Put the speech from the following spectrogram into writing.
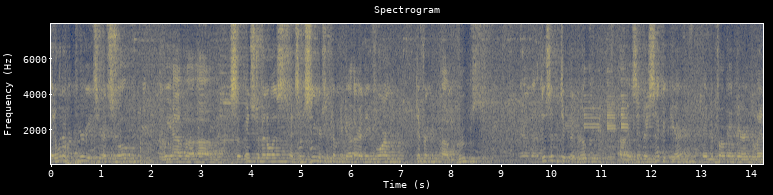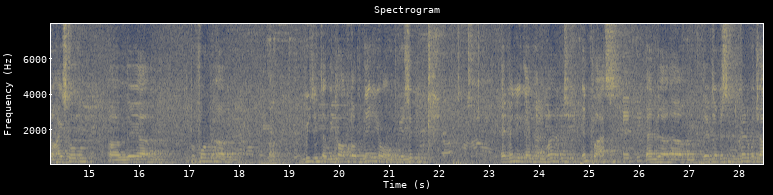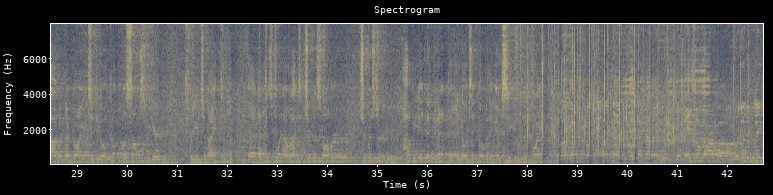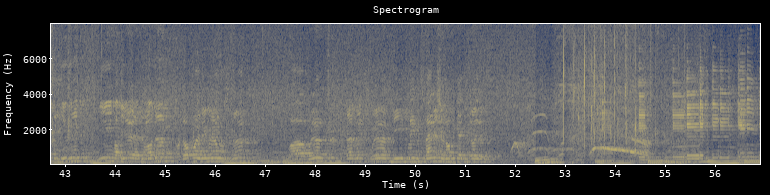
In one of our periods here at school, we have uh, um, some instrumentalists and some singers who come together and they form different um, groups. And uh, this particular group uh, is in their second year in the program here at Delano High School. Uh, they um, perform um, uh, music that we call norteño music and many of them have learned in class, and uh, um, they've done just an incredible job, and they're going to do a couple of songs for you, for you tonight. And at this point, I would like to turn this over to Mr. Javier Negrete, and he'll take over the MC from this point. Hello guys, I hope that you guys had a good day so far. Well, we're going to be playing some music. Me, Javier, and Roda, Adolfo, and Abraham on drum. Well, we're going to we're going to be playing in Spanish, and hope you guys enjoy this. Música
